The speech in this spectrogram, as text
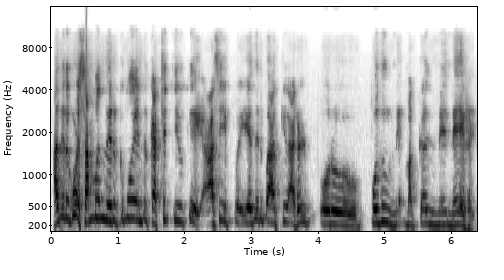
அதுல கூட சம்பந்தம் இருக்குமோ என்று கச்சத்தீவுக்கு ஆசை எதிர்பார்க்கிறார்கள் ஒரு பொது மக்கள் நே- நேயர்கள்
